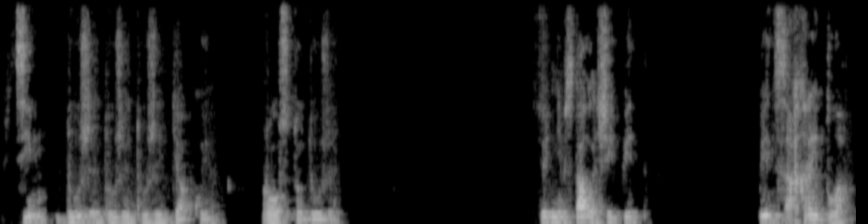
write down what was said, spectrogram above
всім дуже-дуже-дуже дякую. Просто дуже. Сьогодні встала ще під, під захрипла.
